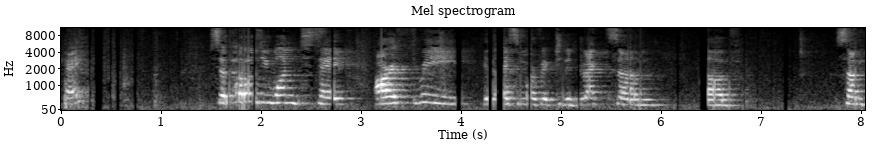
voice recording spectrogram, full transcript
okay? Suppose you wanted to say R3 is isomorphic to the direct sum of some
